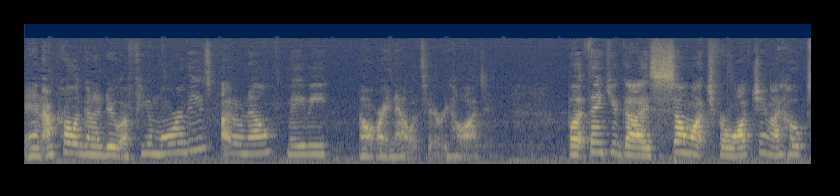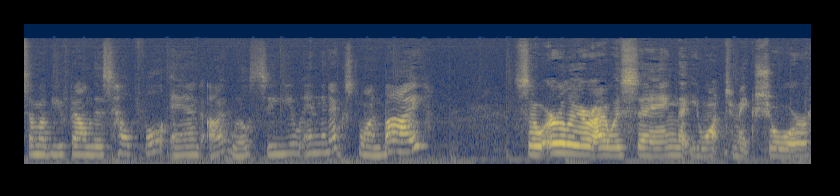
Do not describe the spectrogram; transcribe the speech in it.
And I'm probably going to do a few more of these. I don't know. Maybe. Not right now. It's very hot. But thank you guys so much for watching. I hope some of you found this helpful. And I will see you in the next one. Bye. So earlier I was saying that you want to make sure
